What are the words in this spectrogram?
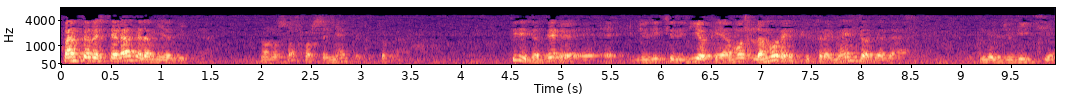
Quanto resterà della mia vita? Non lo so, forse niente, tutto bravo. Quindi davvero è, è, il giudizio di Dio che è amore, l'amore è più tremendo della, del giudizio,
